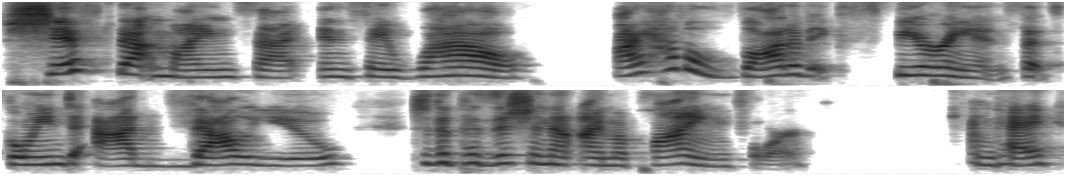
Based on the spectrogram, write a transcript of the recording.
Shift that mindset and say, "Wow, I have a lot of experience that's going to add value to the position that I'm applying for." Okay?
